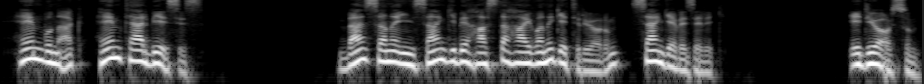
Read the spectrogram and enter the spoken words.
Hem bunak, hem terbiyesiz. Ben sana insan gibi hasta hayvanı getiriyorum, sen gevezelik. Ediyorsun.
